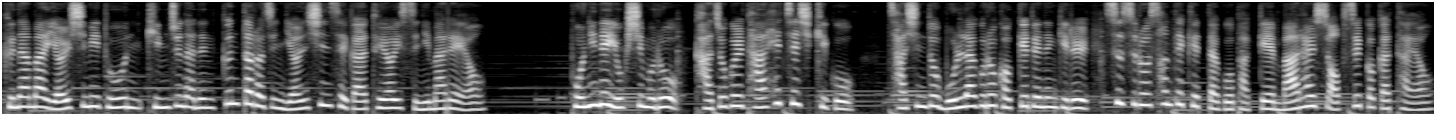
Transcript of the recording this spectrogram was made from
그나마 열심히 도운 김준하는 끈떨어진 연신세가 되어 있으니 말해요. 본인의 욕심으로 가족을 다 해체시키고 자신도 몰락으로 걷게 되는 길을 스스로 선택했다고 밖에 말할 수 없을 것 같아요.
